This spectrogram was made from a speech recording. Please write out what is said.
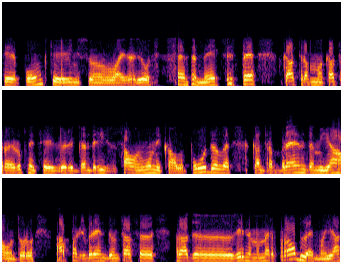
tie punkti, viņas vai ļoti sen neeksistē. Katram, katrai rūpnīcai ir gandrīz savu unikāla pūdele, katram brendam, jā, un tur apakšbrendi, un tas uh, rada, zināmam, ir problēmu, jā,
